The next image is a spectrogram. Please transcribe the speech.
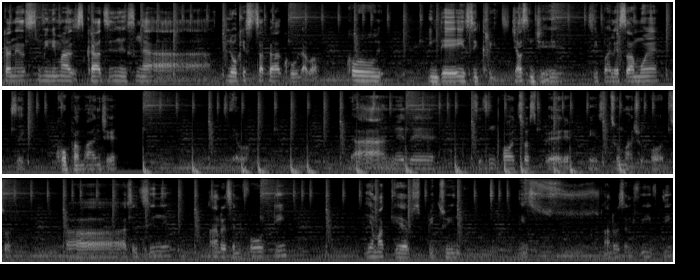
kane siminimize isikhathi singalokhu sithaphe kakhulu aba kho into eyi-secret just nje sibhale somewhere sikhopha manje. Yebo. La kumele sithi auto sibheke is too much auto. Uh sithini? 140 yama-gaps between is 150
